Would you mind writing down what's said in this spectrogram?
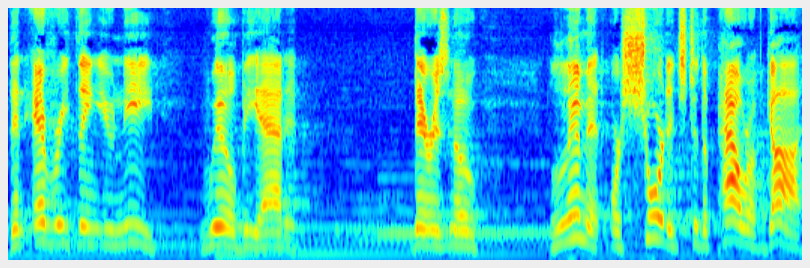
then everything you need will be added. There is no limit or shortage to the power of God.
